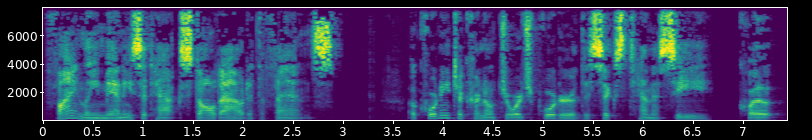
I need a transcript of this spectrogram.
Finally, Manny's attack stalled out at the fence. According to Colonel George Porter of the 6th Tennessee, quote,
